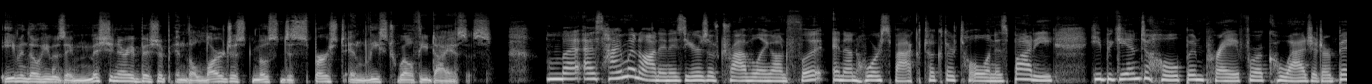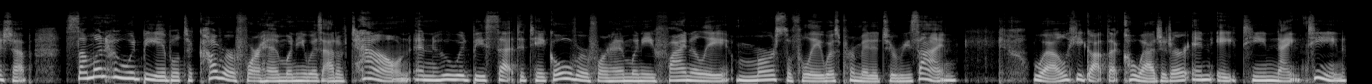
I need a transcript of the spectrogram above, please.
even though he was a missionary bishop in the largest, most dispersed, and least wealthy diocese. But as time went on and his years of traveling on foot and on horseback took their toll on his body, he began to hope and pray for a coadjutor bishop, someone who would be able to cover for him when he was out of town and who would be set to take over for him when he finally, mercifully, was permitted to resign. Well, he got that coadjutor in 1819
